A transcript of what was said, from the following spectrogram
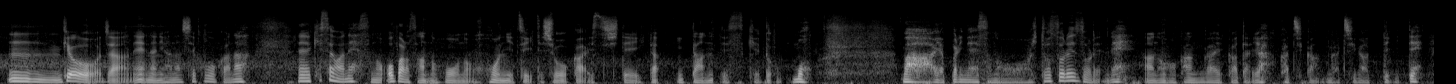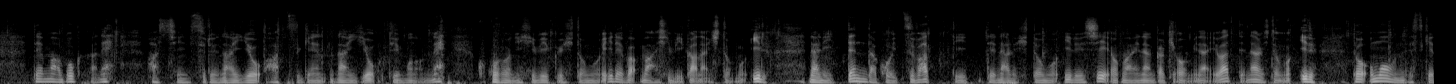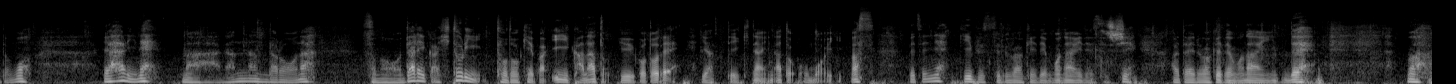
うん、今日じゃあね、何話していこうかな。えー、今朝はね、その小原さんの方の本について紹介していたいたんですけども、まあやっぱりねその人それぞれねあの考え方や価値観が違っていてでまあ僕がね発信する内容発言内容というものをね心に響く人もいればまあ響かない人もいる。何言ってんだこいつはって言ってなる人もいるしお前なんか興味ないわってなる人もいると思うんですけどもやはりねまあ何なんだろうな。その誰か一人に届けばいいかなということでやっていきたいなと思います。別にねギブするわけでもないですし与えるわけでもないんでまあ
